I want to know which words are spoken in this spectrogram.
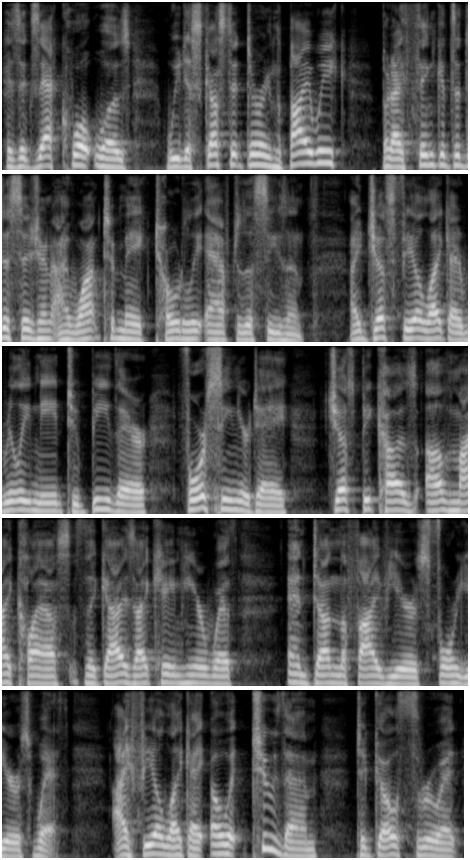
His exact quote was, We discussed it during the bye week, but I think it's a decision I want to make totally after the season. I just feel like I really need to be there for senior day just because of my class, the guys I came here with and done the five years, four years with. I feel like I owe it to them to go through it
